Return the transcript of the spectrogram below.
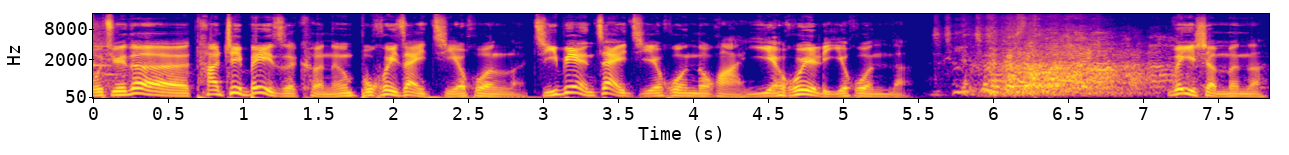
我觉得他这辈子可能不会再结婚了，即便再结婚的话，也会离婚的。为什么呢？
